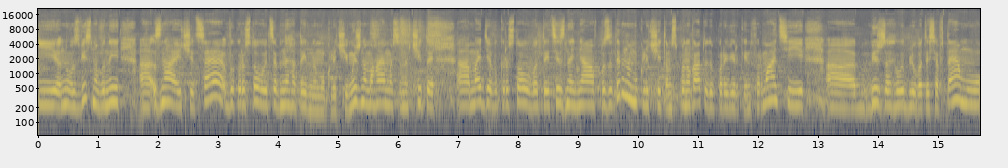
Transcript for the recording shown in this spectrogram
І ну, звісно, вони, е, знаючи це, використовують це в негативному ключі. Ми ж намагаємося навчити е, медіа використовувати ці знання в позитивному ключі, там спонукати до перевірки інформації, більш заглиблюватися в тему.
